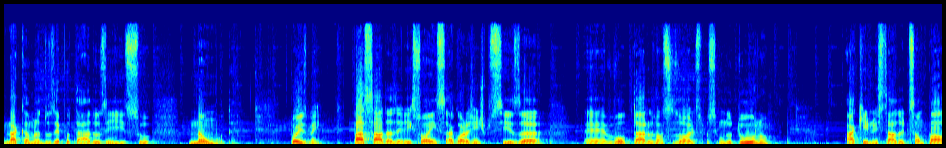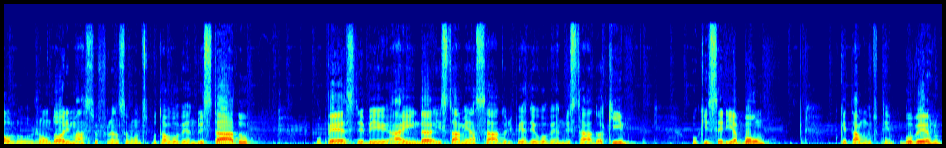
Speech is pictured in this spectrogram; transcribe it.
na Câmara dos Deputados e isso não muda. Pois bem, passadas as eleições, agora a gente precisa é, voltar os nossos olhos para o segundo turno. Aqui no estado de São Paulo, João Dória e Márcio França vão disputar o governo do estado. O PSDB ainda está ameaçado de perder o governo do estado aqui, o que seria bom, porque está há muito tempo no governo.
